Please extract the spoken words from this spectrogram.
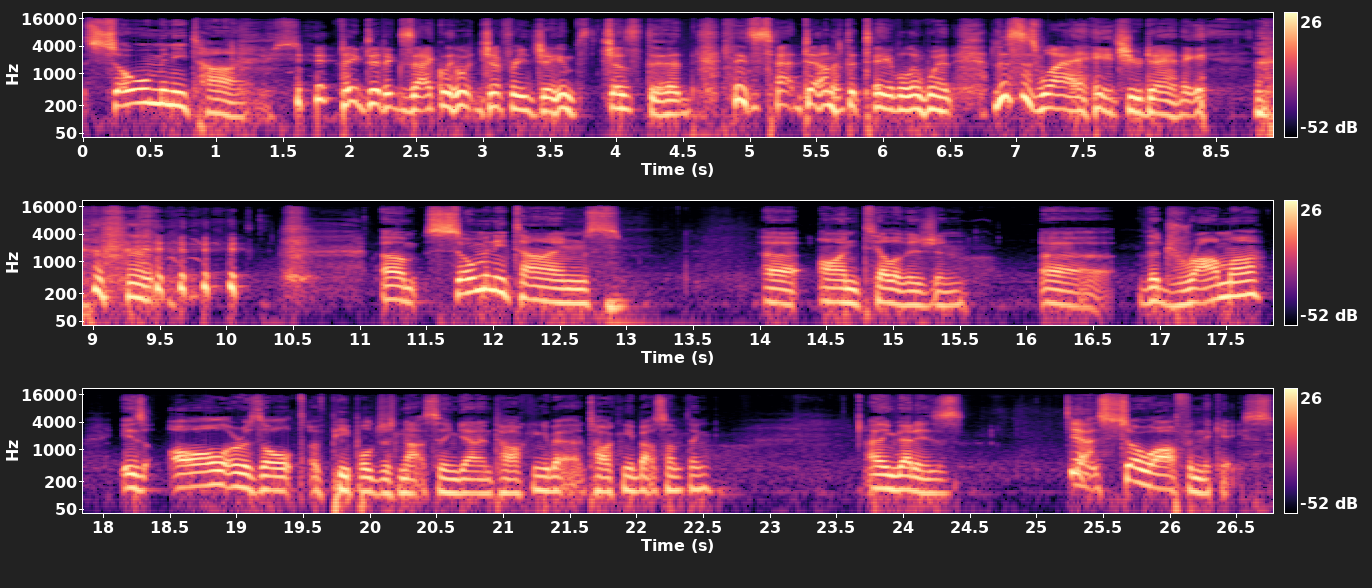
so many times, they did exactly what Jeffrey James just did. They sat down at the table and went, this is why I hate you, Danny. so many times uh, on television, uh, the drama is all a result of people just not sitting down and talking about talking about something. I think that is Yeah. so often the case.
